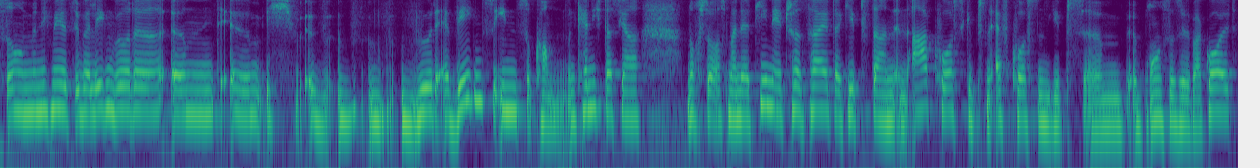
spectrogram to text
So, und wenn ich mir jetzt überlegen würde, ähm, äh, ich würde erwägen, zu Ihnen zu kommen, dann kenne ich das ja noch so aus meiner Teenagerzeit. Da gibt's dann einen A-Kurs, gibt's einen F-Kurs, dann gibt's ähm, Bronze, Silber, Gold.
